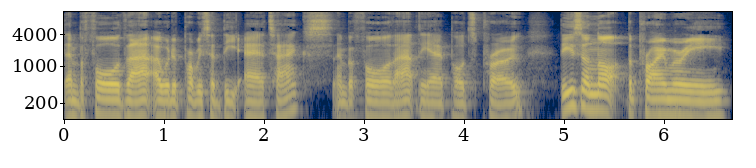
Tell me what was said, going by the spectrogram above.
then before that I would have probably said the AirTags, and before that the AirPods Pro. These are not the primary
